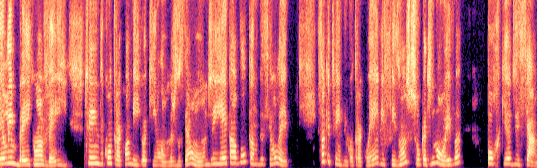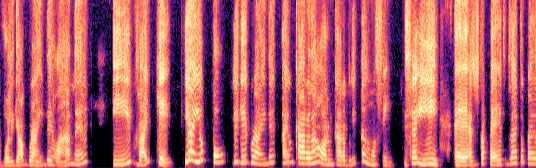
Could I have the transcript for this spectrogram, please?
Eu lembrei que uma vez tinha ido encontrar com um amigo aqui em Londres, não sei aonde, e ele tava voltando desse rolê. Só que tinha ido encontrar com ele e fiz uma chuca de noiva porque eu disse, ah, vou ligar o grinder lá, né? E vai que. E aí eu, pô, liguei o grinder, aí um cara na hora, um cara bonitão, assim, disse aí, é, a gente tá perto, disse, ah, tô perto,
